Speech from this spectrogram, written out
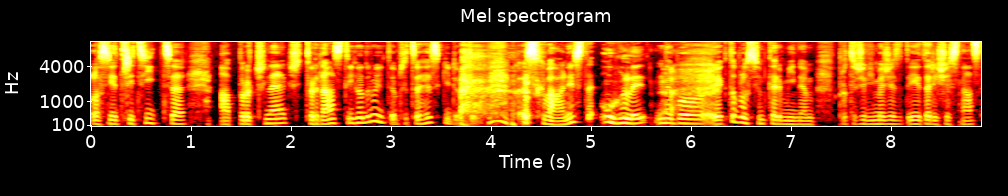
vlastně třicítce a proč ne 14. druhý, to je přece hezký datum. Schválně jste uhli, nebo jak to bylo s tím termínem, protože víme, že je tady 16.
